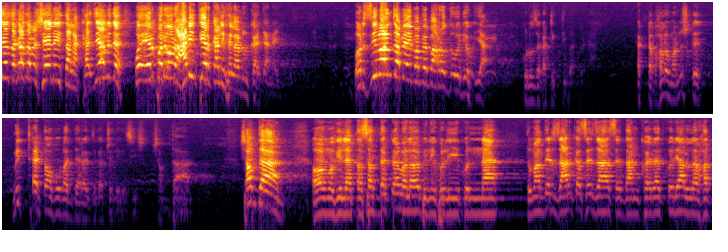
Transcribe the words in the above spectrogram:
যে জায়গা যাবে সে নেই তালাক খায়। যে যায় ও এরপরে ওর হাড়িতে আর কালি ফেলানোর কায়দা নাই। ওর জীবন যাবে এইভাবে বারো দৌড়ে হইয়া, কোনো জায়গা টিকতে পারবে না। একটা ভালো মানুষকে মিথ্যা একটা অপবাদ দেওয়ার এক জায়গায় চলে গেছিস। সাবধান। সাবধান। ও মহিলা, তাসাদ্দাকটা বলো, বিনিফুলি কন্যা তোমাদের যার কাছে যা আছে দান, খয়রাত করে, আল্লাহর হাত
